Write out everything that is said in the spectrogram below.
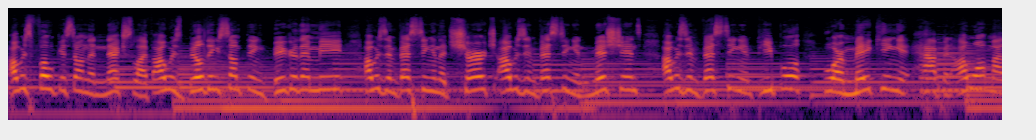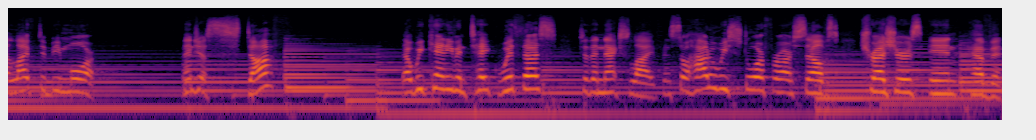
I was focused on the next life. I was building something bigger than me. I was investing in the church. I was investing in missions. I was investing in people who are making it happen. I want my life to be more than just stuff that we can't even take with us to the next life. And so, how do we store for ourselves treasures in heaven?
